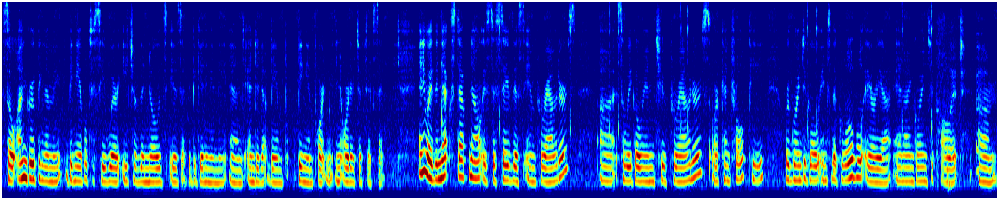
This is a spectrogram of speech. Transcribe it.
So ungrouping them, being able to see where each of the nodes is at the beginning and the end ended up being, being important in order to fix it. Anyway, the next step now is to save this in parameters. Uh, so we go into parameters or control P. We're going to go into the global area and I'm going to call it, um,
